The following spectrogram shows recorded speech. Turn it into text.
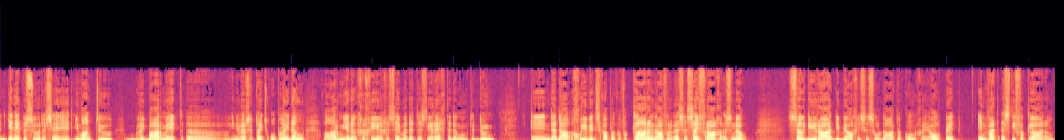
in een episode sê het iemand toe blykbaar met 'n uh, universiteitsopleiding haar mening gegee en gesê maar dit is die regte ding om te doen en dat daar 'n goeie wetenskaplike verklaring daarvoor is en sy vraag is nou sou die raad die Belgiese soldate kon gehelp het en wat is die verklaring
